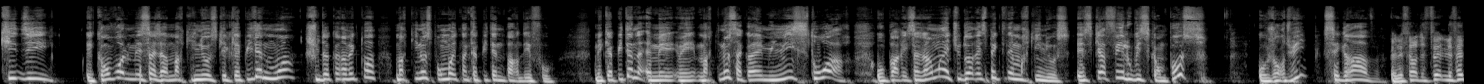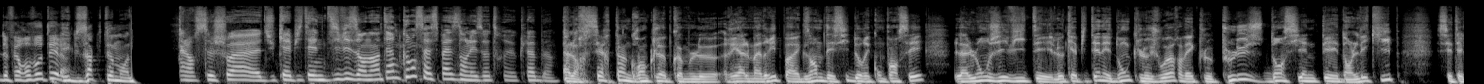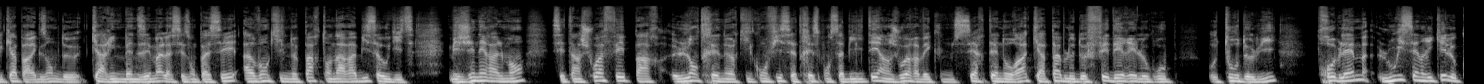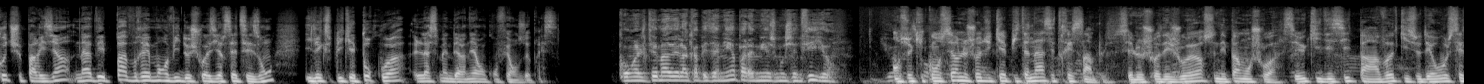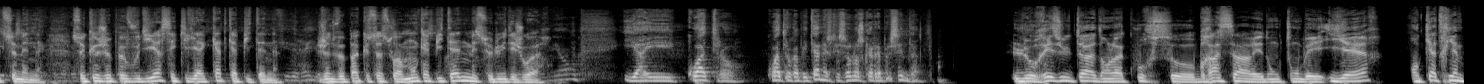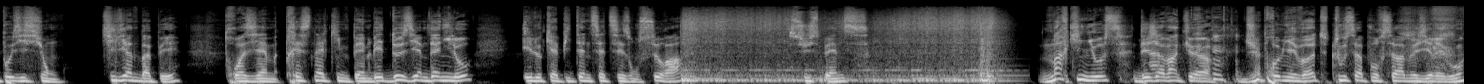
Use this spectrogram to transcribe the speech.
qui dit et qui envoie le message à Marquinhos qui est le capitaine. Moi, je suis d'accord avec toi. Marquinhos pour moi est un capitaine par défaut. Mais capitaine, mais Marquinhos a quand même une histoire au Paris Saint-Germain et tu dois respecter Marquinhos. Et ce qu'a fait Luis Campos aujourd'hui, c'est grave. Le fait, de, le fait de faire revoter là. Exactement. Alors ce choix du capitaine divise en interne, comment ça se passe dans les autres clubs? Alors certains grands clubs comme le Real Madrid par exemple décident de récompenser la longévité. Le capitaine est donc le joueur avec le plus d'ancienneté dans l'équipe. C'était le cas par exemple de Karim Benzema la saison passée avant qu'il ne parte en Arabie Saoudite. Mais généralement, c'est un choix fait par l'entraîneur qui confie cette responsabilité à un joueur avec une certaine aura capable de fédérer le groupe autour de lui. Problème, Luis Enrique, le coach parisien, n'avait pas vraiment envie de choisir cette saison. Il expliquait pourquoi la semaine dernière en conférence de presse. En ce qui concerne le choix du capitanat, c'est très simple. C'est le choix des joueurs, ce n'est pas mon choix. C'est eux qui décident par un vote qui se déroule cette semaine. Ce que je peux vous dire, c'est qu'il y a quatre capitaines. Je ne veux pas que ce soit mon capitaine, mais celui des joueurs. Le résultat dans la course au brassard est donc tombé hier. En quatrième position, Kylian Mbappé. Troisième, Presnel Kimpembe. Deuxième, Danilo. Et le capitaine cette saison sera suspense. Marquinhos, déjà vainqueur du premier vote. Tout ça pour ça, me direz-vous.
